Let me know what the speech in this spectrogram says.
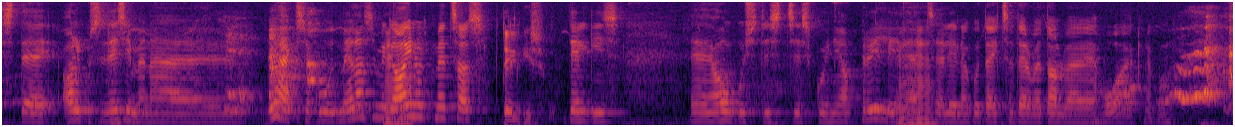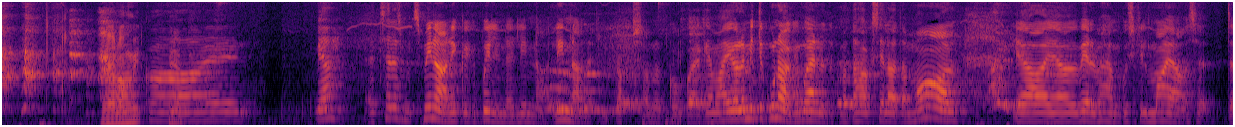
sest eh, alguses esimene üheksa kuud me elasimegi mm -hmm. ainult metsas. telgis. telgis eh, augustist siis kuni aprillini mm, -hmm. et mhm. see oli nagu täitsa terve talvehooaeg nagu. No, aga eh, jah, et selles mõttes mina olen ikkagi põhiline linna, linnalaps olnud kogu aeg ja ma ei ole mitte kunagi mõelnud, et ma tahaks elada maal ja, ja veel vähem kuskil majas, et,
